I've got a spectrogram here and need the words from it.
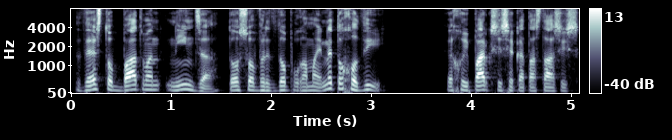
Δες το Batman Ninja, τόσο over the top που γαμάει. Ναι, το έχω δει. Έχω υπάρξει σε καταστάσεις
